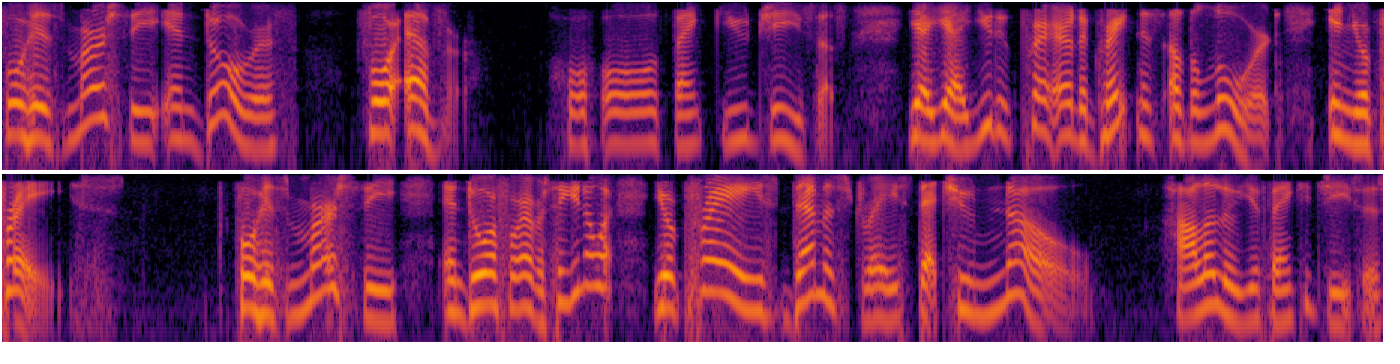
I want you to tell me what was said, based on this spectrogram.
for his mercy endureth forever. Oh, thank you, Jesus. Yeah, yeah, you declare the greatness of the Lord in your praise. For his mercy endure forever. So you know what? Your praise demonstrates that you know hallelujah, thank you, Jesus,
